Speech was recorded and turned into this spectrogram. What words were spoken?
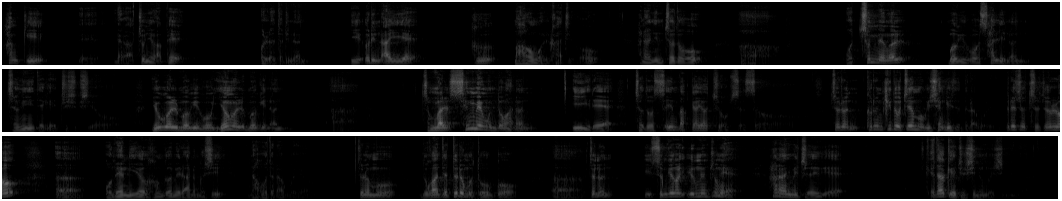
한끼 내가 주님 앞에 올려드리는 이 어린 아이의 그 마음을 가지고 하나님 저도 어, 5천 명을 먹이고 살리는 정인이 되게 해 주십시오. 육을 먹이고 영을 먹이는 아, 정말 생명 운동하는 이 일에 저도 쓰임 받게 하여 주옵소서. 저런 그런 기도 제목이 생기더라고요. 그래서 저절로 어, 오병이어 헌금이라는 것이 나오더라고요. 저는 뭐 누구한테 들은 것도 없고 어, 저는 이 성경을 읽는 중에 하나님이 저에게 깨닫게 해주시는 것입니다.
